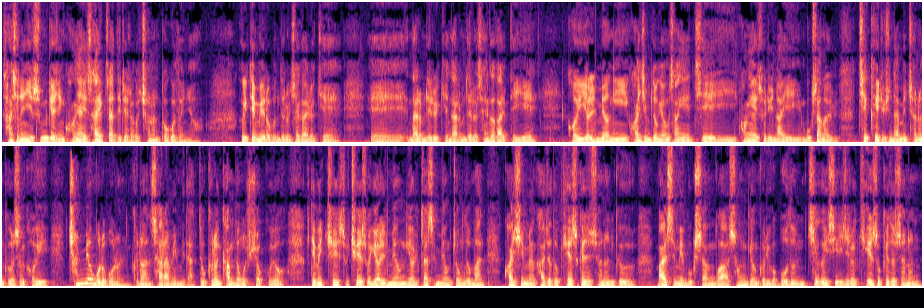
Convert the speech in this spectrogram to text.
사실은 이 숨겨진 광야의 사역자들이라고 저는 보거든요. 그렇기 때문에 여러분들을 제가 이렇게 에, 나름대로 이렇게 나름대로 생각할 때에 거의 10명이 관심 동영상에 제 광야의 소리나 이 묵상을 체크해 주신다면 저는 그것을 거의 1000명으로 보는 그런 사람입니다. 또 그런 감동을 주셨고요. 그 때문에 최소, 최소 10명, 15명 정도만 관심을 가져도 계속해서 저는 그 말씀의 묵상과 성경 그리고 모든 책의 시리즈를 계속해서 저는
